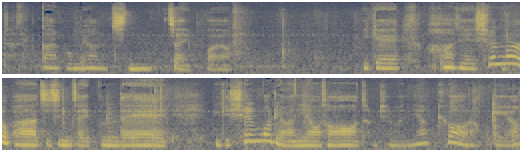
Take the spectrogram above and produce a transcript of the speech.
자, 색깔 보면 진짜 예뻐요. 이게 아, 이제 실물로 봐야지 진짜 예쁜데 이게 실물이 아니어서 잠시만요. 큐어를 할게요.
